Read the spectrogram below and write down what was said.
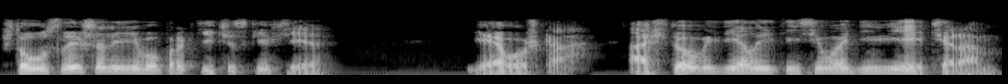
что услышали его практически все. «Девушка, а что вы делаете сегодня вечером?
